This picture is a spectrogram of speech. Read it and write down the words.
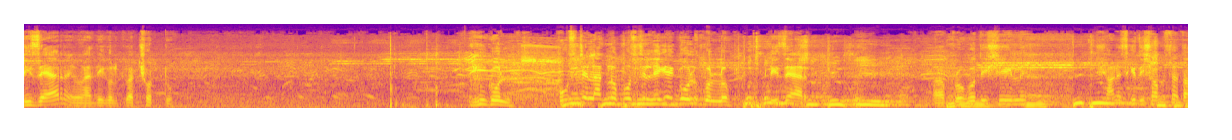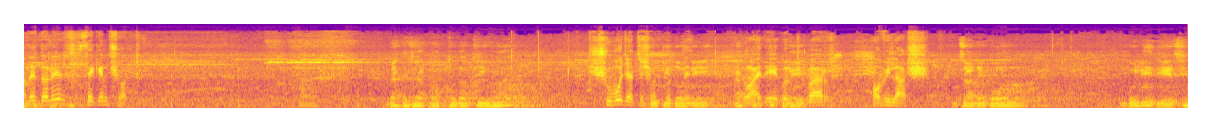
ডিজায়ার এবং আদি গোলকিপার ছোট্টু। গোল, পোস্টে লাগল, পোস্টে লেগে গোল করল ডিজায়ার। প্রগতিশীল, সাংস্কৃতিক সংস্থা তাদের দলের সেকেন্ড শট দেখা যাক ভক্তদা কি হয় শুভ যাচ্ছে শট করতে এবং আদি গোলকিপার অভিলাষ। জালে বল বলিয়ে দিয়েছে।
